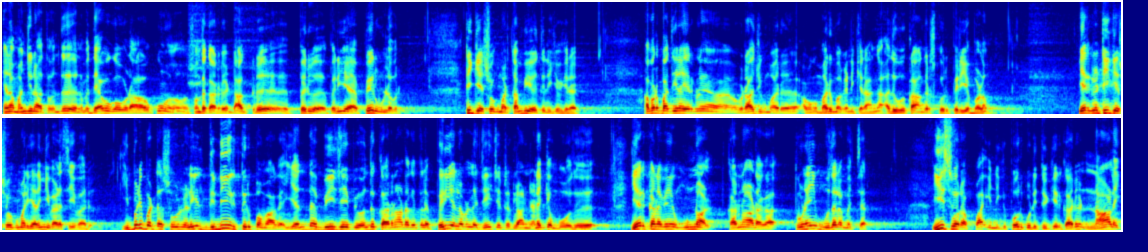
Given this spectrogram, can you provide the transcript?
ஏன்னா மஞ்சுநாத் வந்து நம்ம தேவகவுடாவுக்கும் சொந்தக்காரரு டாக்டரு பெரு பெரிய பேர் உள்ளவர். டி. கே. சிவகுமார் தம்பி எடுத்து நிற்க வைக்கிறார். அப்புறம் பார்த்தீங்கன்னா ஏற்கனவே ராஜ்குமார் அவங்க மருமகன் நிற்கிறாங்க அது ஒரு காங்கிரஸுக்கு ஒரு பெரிய பலம். ஏற்கனவே டி. கே. சிவகுமார் இறங்கி வேலை செய்வார். இப்படிப்பட்ட சூழ்நிலையில் திடீர் திருப்பமாக எந்த பிஜேபி வந்து கர்நாடகத்தில் பெரிய லெவலில் ஜெயிச்சிட்ருக்கலான்னு நினைக்கும் போது ஏற்கனவே முன்னாள் கர்நாடகா துணை முதலமைச்சர் ஈஸ்வரப்பா இன்னைக்கு போர்க்கொடி தூக்கியிருக்காரு. நாளை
